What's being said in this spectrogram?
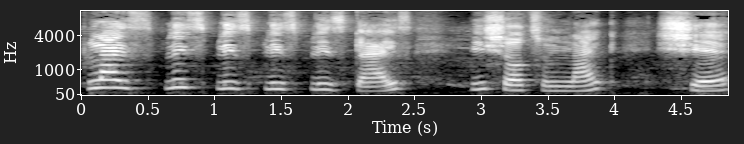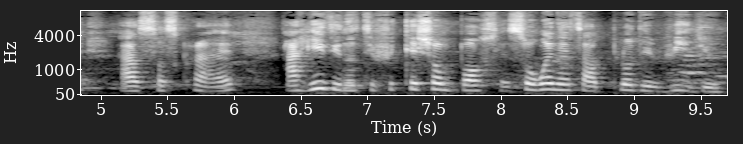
Please, please, please, please, please, guys, be sure to like, share, and subscribe. And hit the notification button so when I upload a video,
